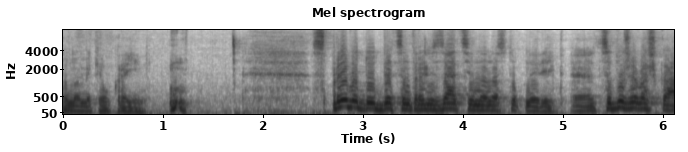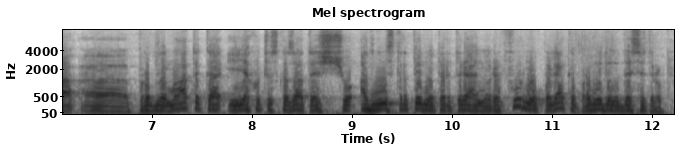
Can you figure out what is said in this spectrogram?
економіки України. З приводу децентралізації на наступний рік, Е, це дуже важка е, проблематика, і я хочу сказати, що адміністративно-територіальну реформу поляки проводили 10 років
